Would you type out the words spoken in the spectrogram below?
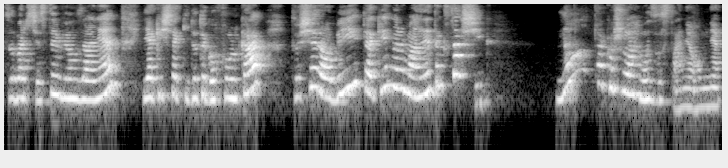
Zobaczcie, z tym wiązaniem, jakiś taki do tego full cap, to się robi taki normalny teksasik. No, ta koszula chyba zostanie u mnie.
